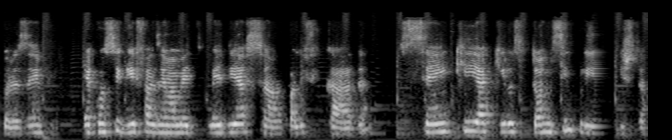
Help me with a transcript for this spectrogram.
por exemplo, é conseguir fazer uma mediação qualificada sem que aquilo se torne simplista.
